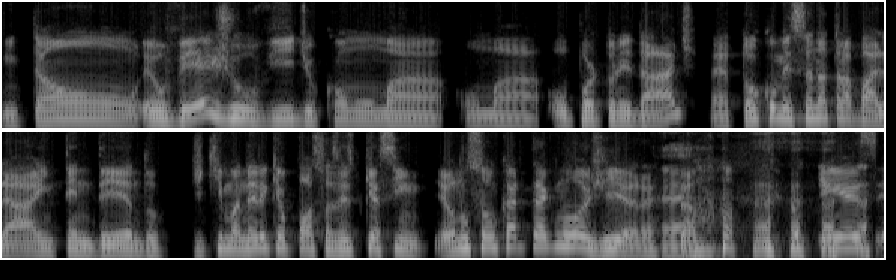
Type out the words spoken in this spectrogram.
Então, eu vejo o vídeo como uma, uma oportunidade. Estou né? começando a trabalhar entendendo de que maneira que eu posso fazer isso, porque assim, eu não sou um cara de tecnologia, né? É. Então, eu tenho esse,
